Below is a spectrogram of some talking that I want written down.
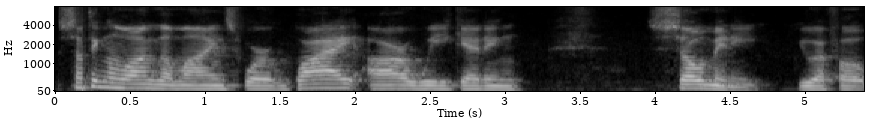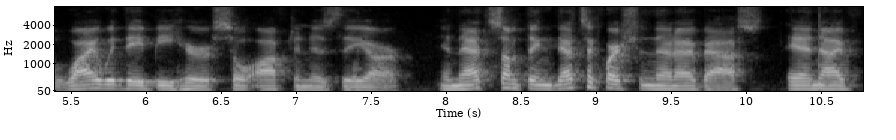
something along the lines were why are we getting so many UFO? Why would they be here so often as they are? And that's something that's a question that I've asked, and I've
